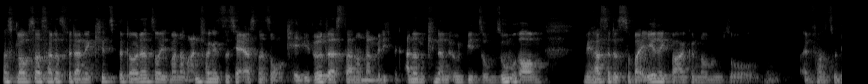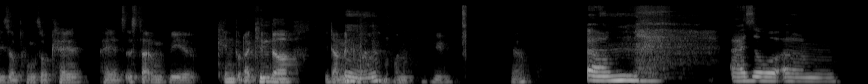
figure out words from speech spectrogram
Was glaubst du, was hat das für deine Kids bedeutet? So, ich meine, am Anfang ist es ja erstmal so, okay, wie wird das dann? Und dann bin ich mit anderen Kindern irgendwie in so einem Zoom-Raum. Wie hast du das so bei Erik wahrgenommen? So, einfach so dieser Punkt, so, okay, hey, jetzt ist da irgendwie Kind oder Kinder, die da mitmachen mhm. und wie, ja. Ähm, also, ähm,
